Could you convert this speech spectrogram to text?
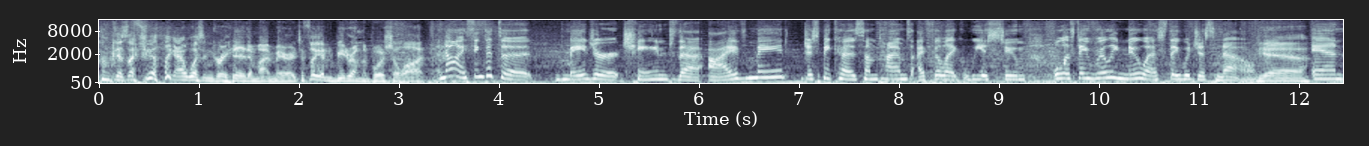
because I feel like I wasn't great in my marriage I feel like I had to beat around the bush a lot No, I think that's a major change that I've made just because sometimes I feel like we assume, well, if they really knew us, they would just know. yeah And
